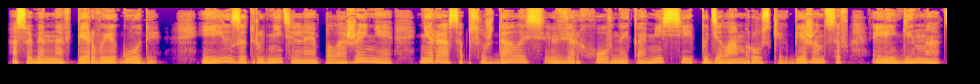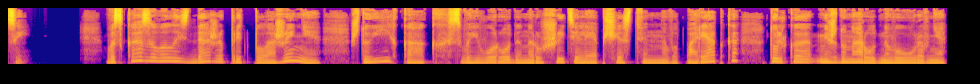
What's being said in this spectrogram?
особенно в первые годы, и их затруднительное положение не раз обсуждалось в Верховной комиссии по делам русских беженцев Лиги наций. Высказывалось даже предположение, что их, как своего рода нарушителей общественного порядка, только международного уровня,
